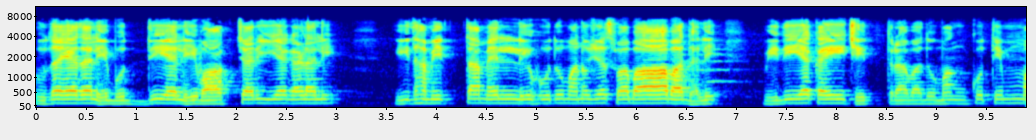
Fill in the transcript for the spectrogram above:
ಹೃದಯದಲ್ಲಿ ಬುದ್ಧಿಯಲ್ಲಿ ವಾಕ್ಚರ್ಯಗಳಲ್ಲಿ ಇಧಮಿತ್ತ ಮೆಲ್ಲಿಹುದು ಮನುಜ ಸ್ವಭಾವದಲ್ಲಿ ವಿಧಿಯ ಕೈ ಚಿತ್ರವದು ಮಂಕುತಿಮ್ಮ.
